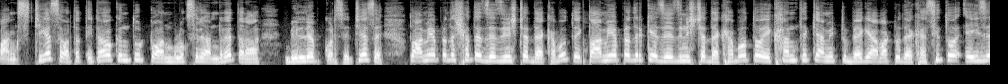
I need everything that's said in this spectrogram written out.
পাঙ্কস ঠিক আছে? অর্থাৎ এটাও কিন্তু টন ব্লকসের আন্ডারে তারা বিল্ড আপ করছে, ঠিক আছে? তো আমি আপনাদের সাথে যে জিনিসটা দেখাবো, তো আমি আপনাদেরকে যে জিনিসটা দেখাবো এখান থেকে আমি একটু ব্যাগে আবার একটু দেখাচ্ছি। তো এই যে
